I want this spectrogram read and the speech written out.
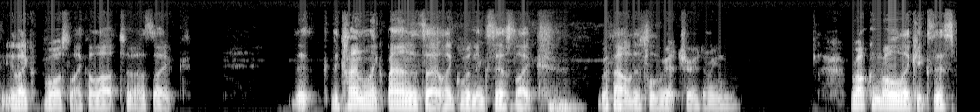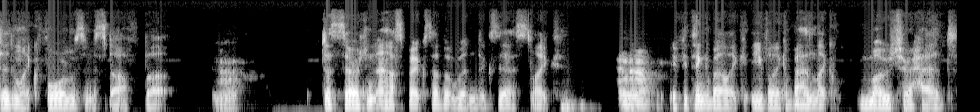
he like brought like a lot to us. Like the the kind of like bands that like wouldn't exist like without Little Richard. I mean, rock and roll like existed in like forms and stuff, but Yeah. just certain aspects of it wouldn't exist. Like You know? if you think about like even like a band like Motorhead,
